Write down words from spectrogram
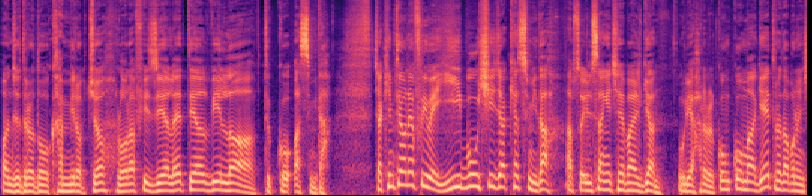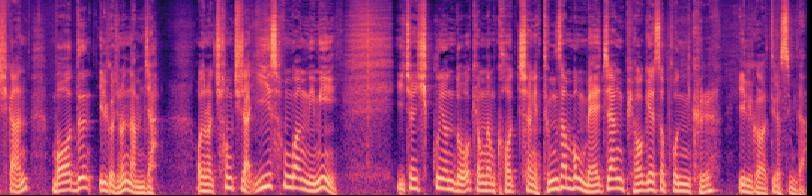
언제 들어도 감미롭죠? 로라 피지의 Let There Be Love 듣고 왔습니다. 자, 김태훈의 Freeway 2부 시작했습니다. 앞서 일상의 재발견, 우리의 하루를 꼼꼼하게 들여다보는 시간, 뭐든 읽어주는 남자. 오늘은 청취자 이성광 님이 2019년도 경남 거창의 등산복 매장 벽에서 본 글 읽어드렸습니다.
